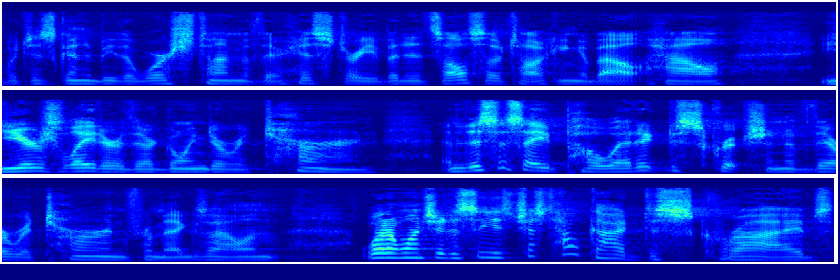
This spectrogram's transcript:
which is going to be the worst time of their history, but it's also talking about how years later they're going to return and this is a poetic description of their return from exile. And what I want you to see is just how God describes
